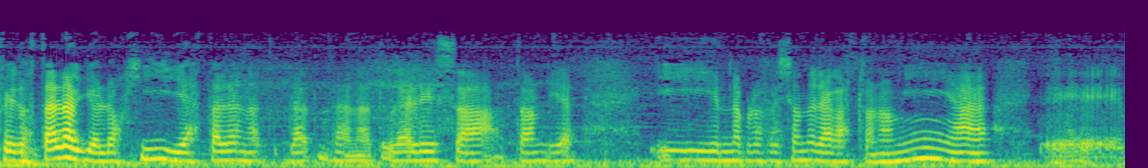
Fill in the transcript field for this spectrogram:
pero está la biología, está la, nat- la- la naturaleza también. Y en la profesión de la gastronomía, eh,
